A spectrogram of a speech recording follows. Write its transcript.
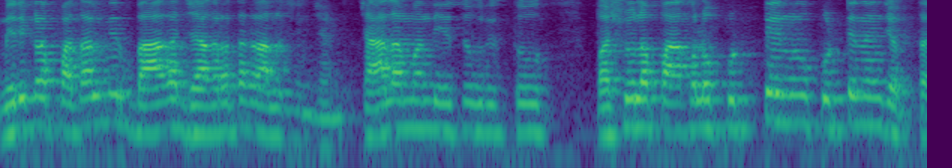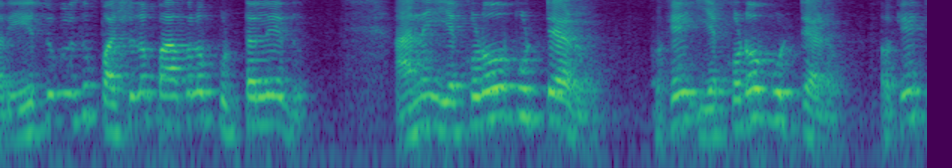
మీరు ఇక్కడ పదాలు మీరు బాగా జాగ్రత్తగా ఆలోచించండి. చాలా మంది యేసుక్రీస్తు పశువుల పాకలో పుట్టెను పుట్టెనని చెప్తారు. యేసుక్రీస్తు పశువుల పాకలో పుట్టలేదు. ఆయన ఎక్కడో పుట్టాడు. ఓకే? ఎక్కడో పుట్టాడు. ఓకే?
